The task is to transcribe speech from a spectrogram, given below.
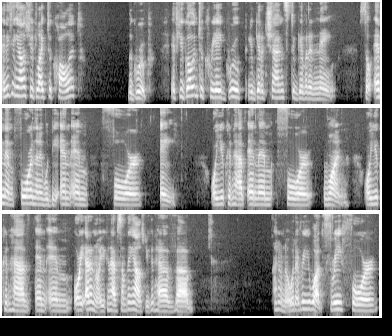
Anything else you'd like to call it? The group. If you go into create group, you get a chance to give it a name. So MM4 and then it would be MM4A. Or you can have MM41. Or you can have MM, or I don't know, you can have something else. You could have um, I don't know, whatever you want. Three, four,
